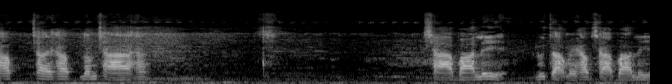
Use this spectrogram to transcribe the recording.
ครับใช่ครับน้ำชาฮะชาบาเล่รู้จักไหมครับ ชาบาเล่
